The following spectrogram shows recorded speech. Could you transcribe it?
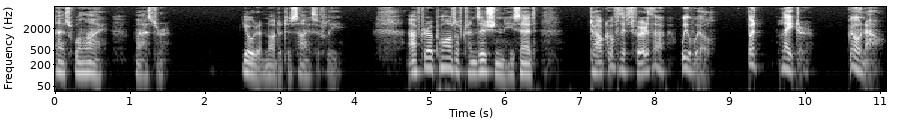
As will I, master. Yoda nodded decisively. After a pause of transition, he said, Talk of this further, we will, but later. Go now.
